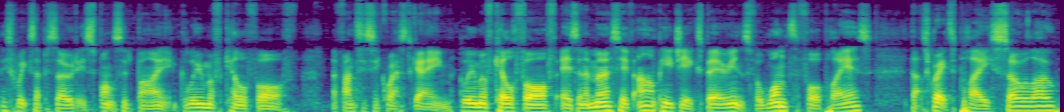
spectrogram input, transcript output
This week's episode is sponsored by Gloom of Kilforth, a fantasy quest game. Gloom of Kilforth is an immersive RPG experience for one to four players that's great to play solo,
